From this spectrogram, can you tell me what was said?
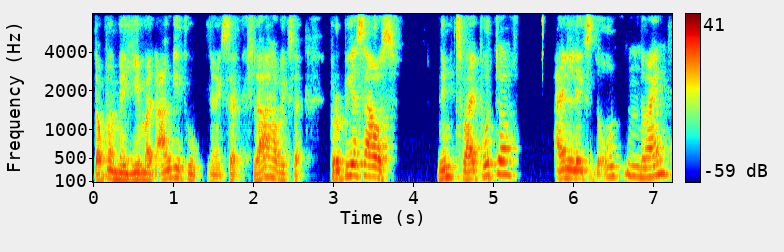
Da hat mir jemand angeguckt und ich gesagt, klar, habe ich gesagt, probier's aus. Nimm zwei Butter, eine legst du unten rein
